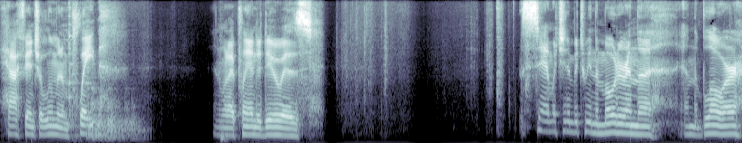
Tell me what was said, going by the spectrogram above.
half inch aluminum plate. And what I plan to do is sandwich it in between the motor and the and the blower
